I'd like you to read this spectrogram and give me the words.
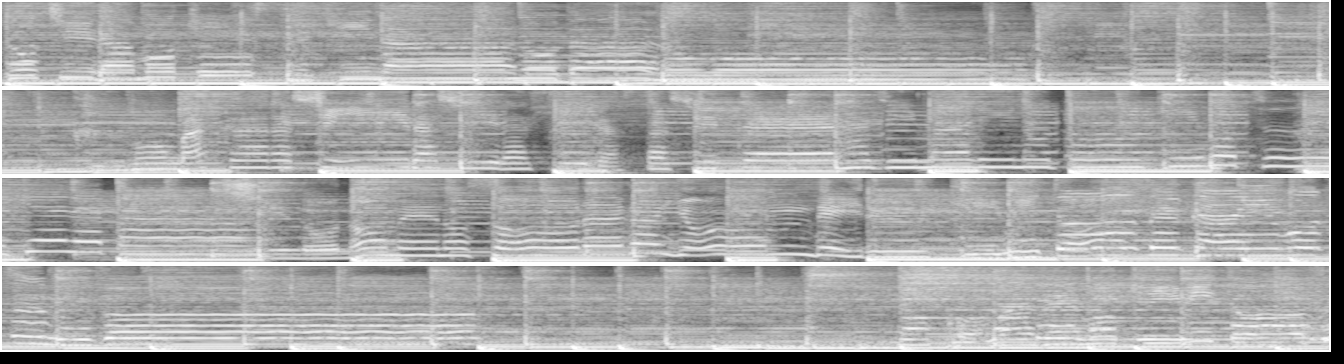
どちらも奇跡なして。始まりの時を告げれば。東雲の空が呼んでいる君と世界を紡ごう。どこまでも君と二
